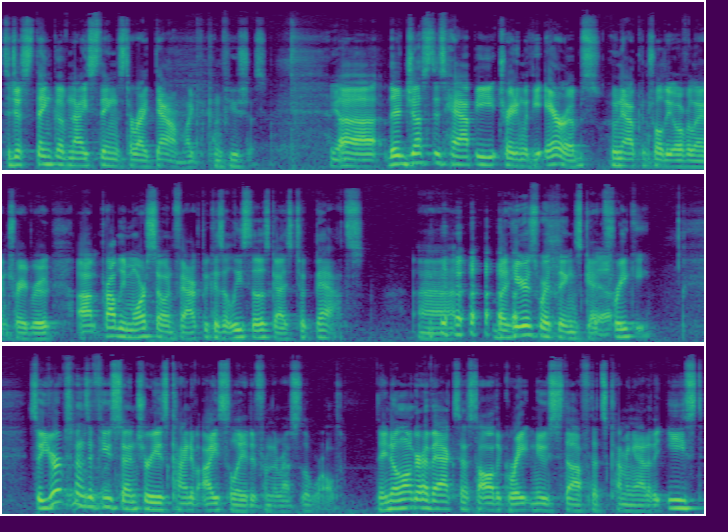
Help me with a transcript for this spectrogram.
to just think of nice things to write down, like Confucius. Yeah. Uh, they're just as happy trading with the Arabs, who now control the overland trade route. Um, probably more so, in fact, because at least those guys took baths. Uh, but here's where things get Yeah. freaky. So Europe spends a few centuries kind of isolated from the rest of the world. They no longer have access to all the great new stuff that's coming out of the East.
